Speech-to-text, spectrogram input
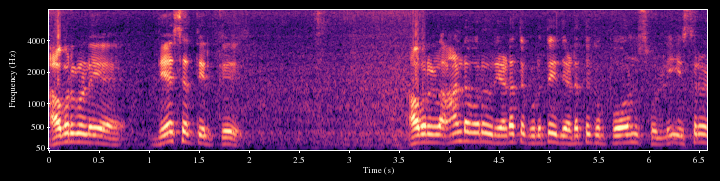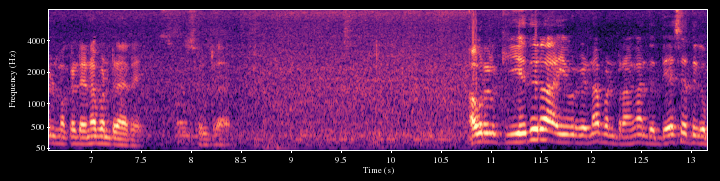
அவர்களுடைய தேசத்திற்கு. அவர்கள் ஆண்டவர் ஒரு இடத்த கொடுத்து இந்த இடத்துக்கு போன்னு சொல்லி இஸ்ரேல் மக்கள் என்ன பண்ணுறாரு சொல்கிறாரு அவர்களுக்கு எதிராக இவர்கள் என்ன பண்ணுறாங்க அந்த தேசத்துக்கு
